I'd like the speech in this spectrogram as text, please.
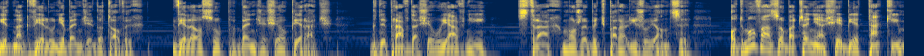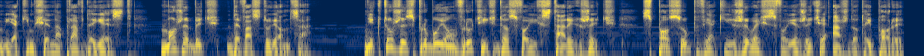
Jednak wielu nie będzie gotowych. Wiele osób będzie się opierać. Gdy prawda się ujawni, strach może być paraliżujący. Odmowa zobaczenia siebie takim, jakim się naprawdę jest, może być dewastująca. Niektórzy spróbują wrócić do swoich starych żyć. Sposób, w jaki żyłeś swoje życie aż do tej pory,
